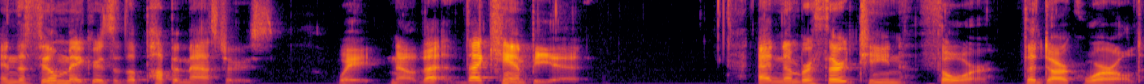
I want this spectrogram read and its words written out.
and the filmmakers are the puppet masters. Wait, no, that, that can't be it. At number 13, Thor, The Dark World.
